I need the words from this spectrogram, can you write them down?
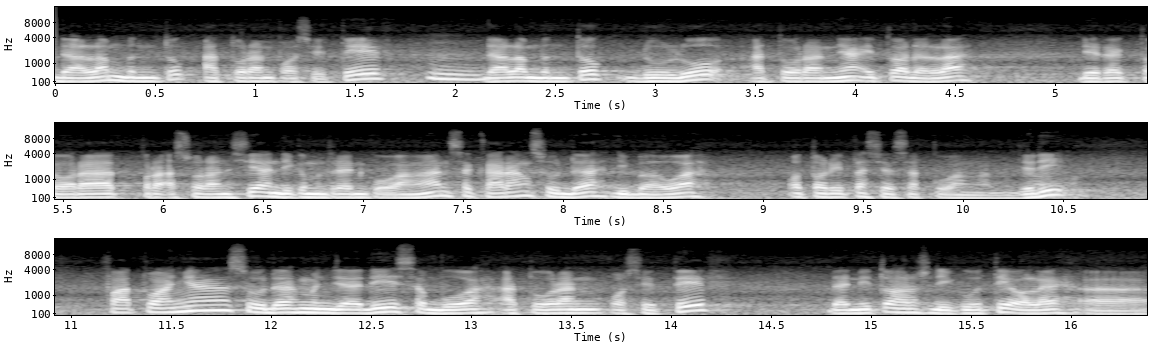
dalam bentuk aturan positif, hmm. dalam bentuk dulu aturannya itu adalah Direktorat Perasuransian di Kementerian Keuangan sekarang sudah di bawah otoritas jasa keuangan. Jadi fatwanya sudah menjadi sebuah aturan positif dan itu harus diikuti oleh eh,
